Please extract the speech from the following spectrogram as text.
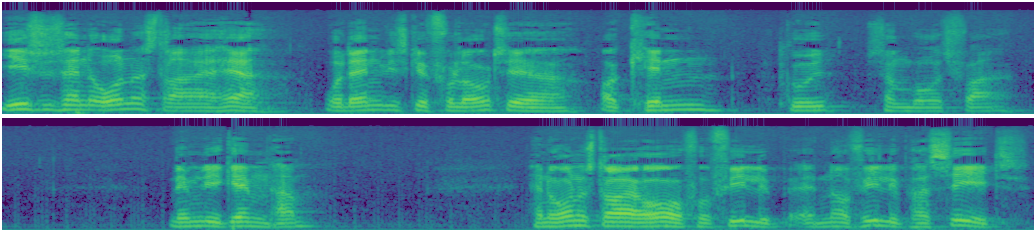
Jesus han understreger her, hvordan vi skal få lov til at, at kende Gud som vores far. Nemlig igennem ham. Han understreger over for Filip, at når Filip har set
